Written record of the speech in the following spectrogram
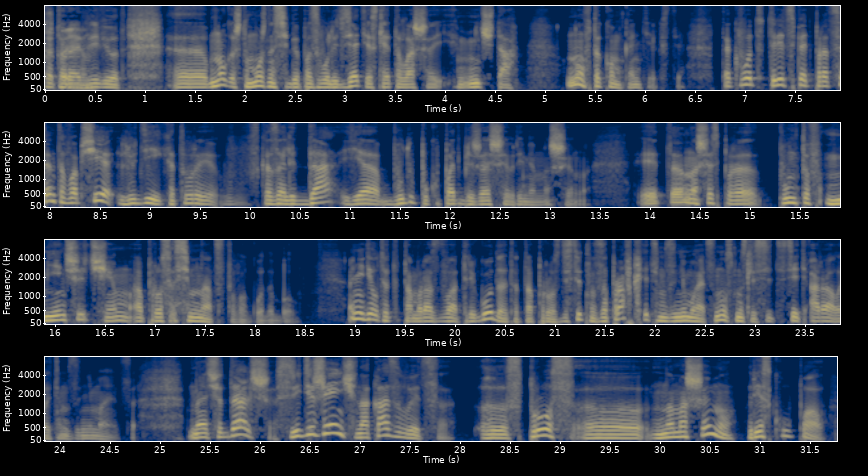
который ревет. Э, много что можно себе позволить взять, если это ваша мечта. Ну, в таком контексте. Так вот, 35% вообще людей, которые сказали «да, я буду покупать в ближайшее время машину». Это на 6 пунктов меньше, чем опрос 2017 года был. Они делают это там раз, два, три года, этот опрос. Действительно, заправка этим занимается. Ну, в смысле, сеть, сеть Орал этим занимается. Значит, дальше. Среди женщин, оказывается, э, спрос э, на машину резко упал.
